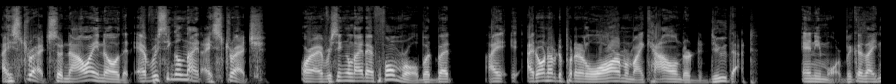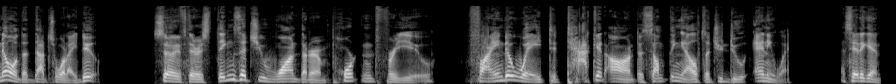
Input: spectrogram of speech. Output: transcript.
I stretch. So now I know that every single night I stretch or every single night I foam roll, but, but I, I don't have to put an alarm on my calendar to do that anymore because I know that that's what I do. So if there's things that you want that are important for you, find a way to tack it on to something else that you do anyway. I say it again.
